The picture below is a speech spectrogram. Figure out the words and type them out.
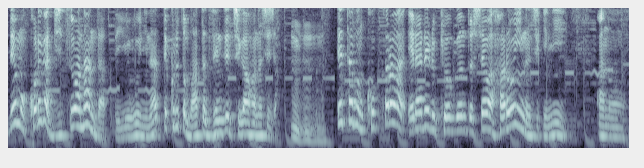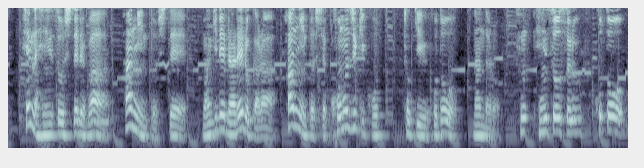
でもこれが実話なんだっていう風になってくるとまた全然違う話じゃん。うんうんで多分ここから得られる教訓としてはハロウィンの時期にあの変な変装してれば犯人として紛れられるから犯人としてこの時期こ時ほどなんだろうふ変装することを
